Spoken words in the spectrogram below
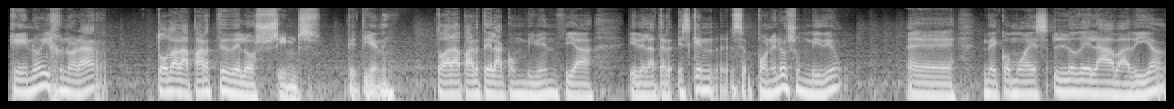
que no ignorar toda la parte de los Sims que tiene. Toda la parte de la convivencia y de la... Es que poneros un vídeo eh, de cómo es lo de la abadía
